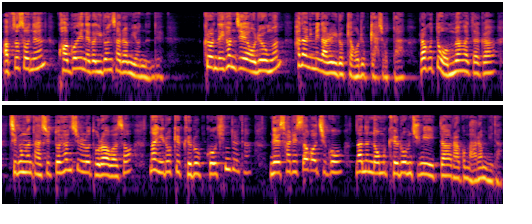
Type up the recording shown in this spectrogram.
앞서서는 과거에 내가 이런 사람이었는데 그런데 현재의 어려움은 하나님이 나를 이렇게 어렵게 하셨다라고 또 원망하다가 지금은 다시 또 현실로 돌아와서 난 이렇게 괴롭고 힘들다. 내 살이 썩어지고 나는 너무 괴로움 중에 있다라고 말합니다.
